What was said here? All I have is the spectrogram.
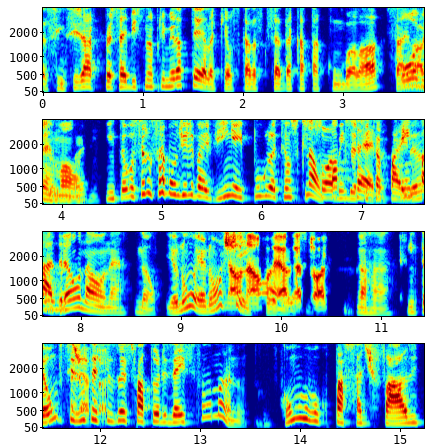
Assim, você já percebe isso na primeira tela, que é os caras que saem da catacumba lá, saem Pô, lá meu irmão. né? Então você não sabe onde ele vai vir, aí pula, tem uns que não, sobem, ainda fica pairando. tem padrão não, né? Não, eu não, eu não achei. Não, não, é aleatório. Aham. Então, você junta Aleatório. esses dois fatores aí, você fala, mano, como eu vou passar de fase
